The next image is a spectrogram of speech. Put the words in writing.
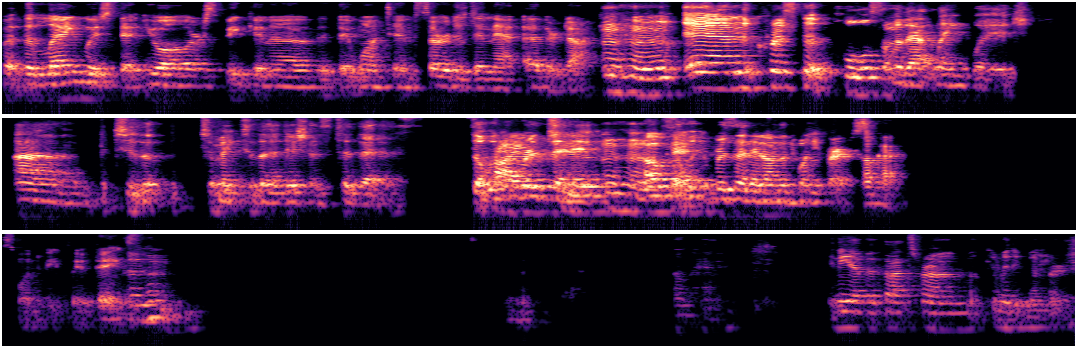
But the language that you all are speaking of that they want to insert is in that other document. Mhm. and Chris could pull some of that language um to the, to make to the additions to this. So we can Prior present it, to- mhm, so okay. we can present it on the twenty first. Okay. Just wanted to be clear, thanks. Okay. Any other thoughts from committee members?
